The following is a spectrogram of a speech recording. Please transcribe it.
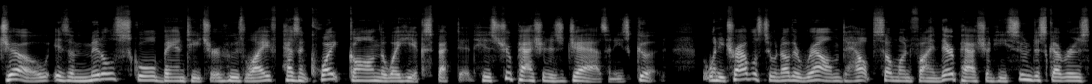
Joe is a middle school band teacher whose life hasn't quite gone the way he expected. His true passion is jazz, and he's good. But when he travels to another realm to help someone find their passion, he soon discovers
